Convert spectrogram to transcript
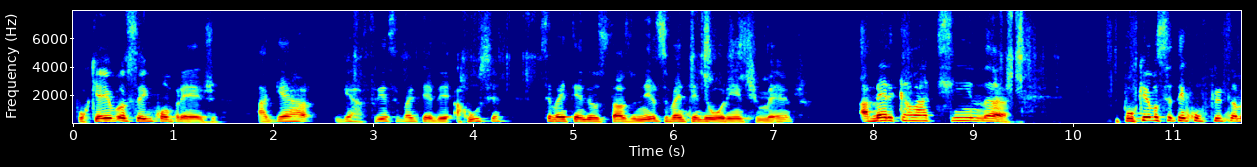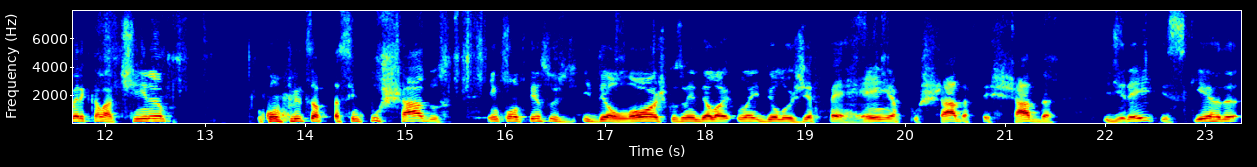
porque aí você compreende a guerra, guerra Fria, você vai entender a Rússia, você vai entender os Estados Unidos, você vai entender o Oriente Médio, América Latina. Por que você tem conflitos na América Latina? Conflitos assim puxados em contextos ideológicos, uma ideologia ferrenha, puxada, fechada, e direita, esquerda,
